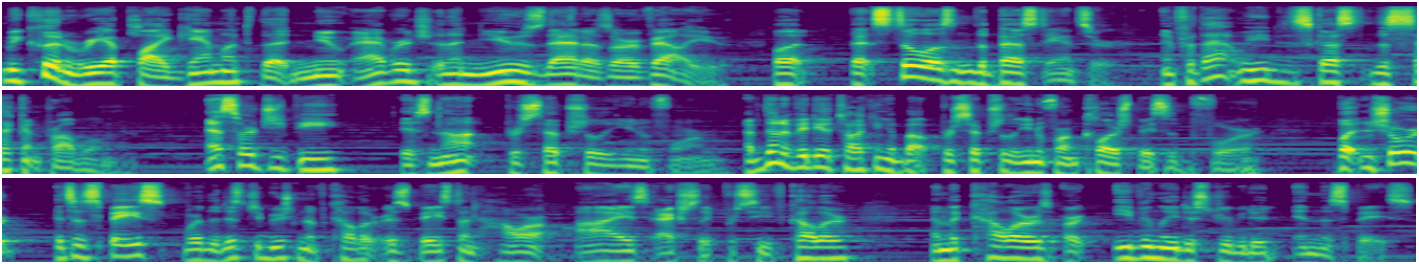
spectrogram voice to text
We could reapply gamma to that new average and then use that as our value, but that still isn't the best answer. And for that, we need to discuss the second problem. sRGB is not perceptually uniform. I've done a video talking about perceptually uniform color spaces before, but in short, it's a space where the distribution of color is based on how our eyes actually perceive color and the colors are evenly distributed in the space.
